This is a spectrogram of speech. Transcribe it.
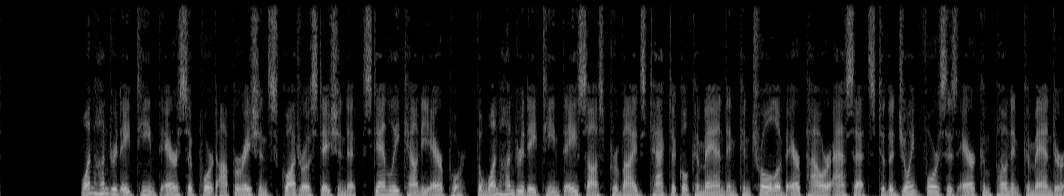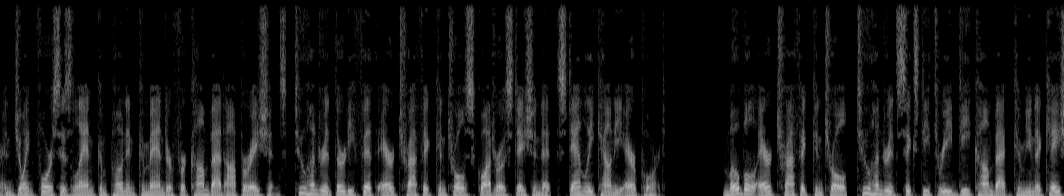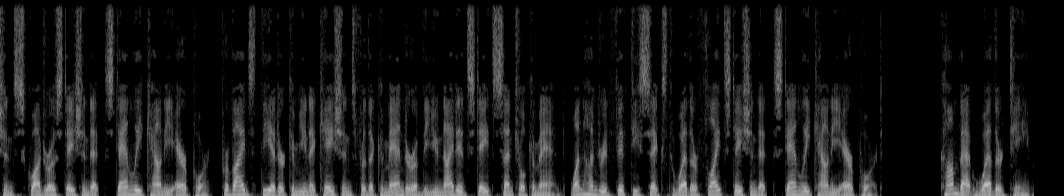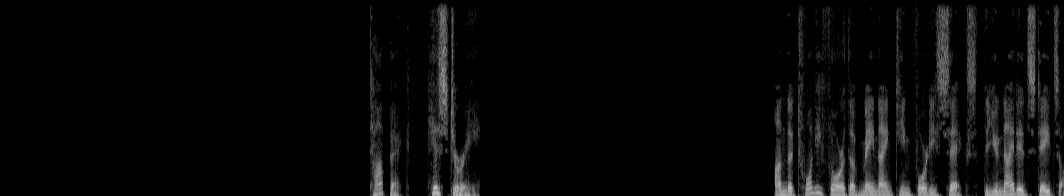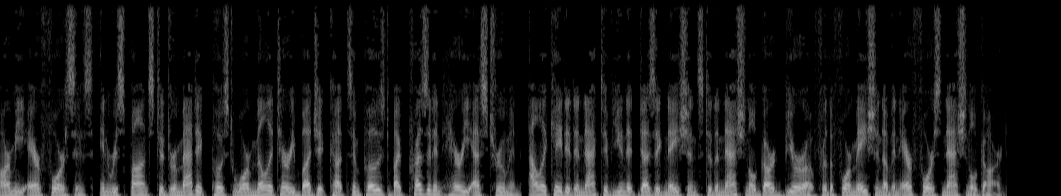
118th Air Support Operations Squadron stationed at, Stanly County Airport, the 118th ASOS provides tactical command and control of air power assets to the Joint Forces Air Component Commander and Joint Forces Land Component Commander for combat operations, 235th Air Traffic Control Squadron stationed at, Stanly County Airport. Mobile Air Traffic Control, 263d Combat Communications Squadron stationed at, Stanly County Airport, provides theater communications for the Commander of the United States Central Command, 156th Weather Flight stationed at, Stanly County Airport. Combat Weather Team History On 24 May 1946, the United States Army Air Forces, in response to dramatic post-war military budget cuts imposed by President Harry S. Truman, allocated inactive unit designations to the National Guard Bureau for the formation of an Air Force National Guard.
